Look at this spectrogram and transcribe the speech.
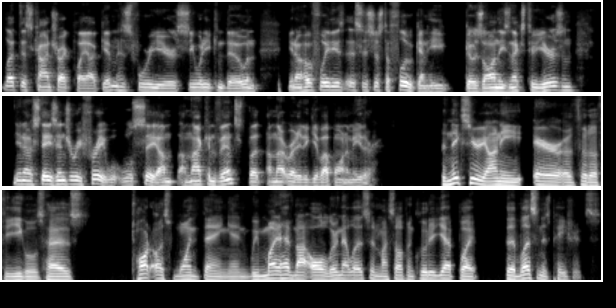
let this contract play out, give him his four years, see what he can do. And, you know, hopefully this, this is just a fluke and he goes on these next two years and, you know, stays injury free. We'll, we'll see. I'm, I'm not convinced, but I'm not ready to give up on him either. The Nick Sirianni era of Philadelphia Eagles has taught us one thing, and we might have not all learned that lesson, myself included, yet, but the lesson is patience.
